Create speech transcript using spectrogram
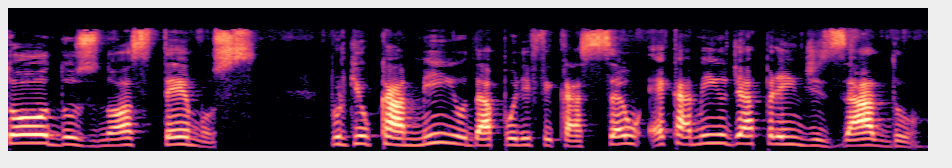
todos nós temos, porque o caminho da purificação é caminho de aprendizado.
